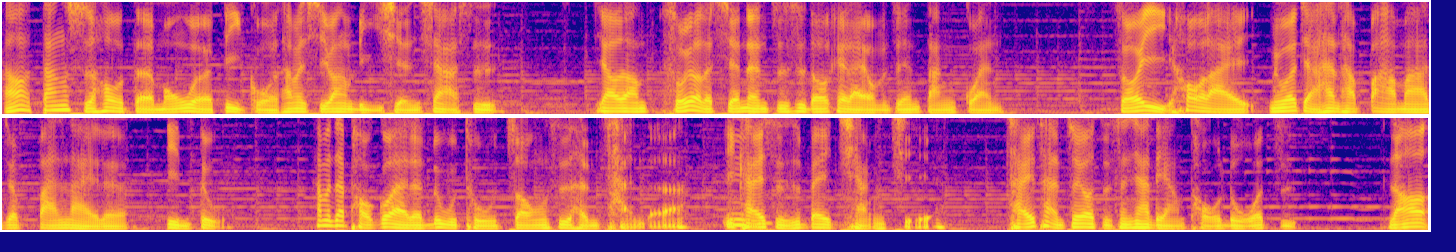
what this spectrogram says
然后当时候的蒙兀儿帝国，他们希望礼贤下士。要让所有的贤人之士都可以来我们这边当官，所以后来努尔贾汉他爸妈就搬来了印度。他们在跑过来的路途中是很惨的啦，一开始是被抢劫，财产最后只剩下两头骡子，然后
